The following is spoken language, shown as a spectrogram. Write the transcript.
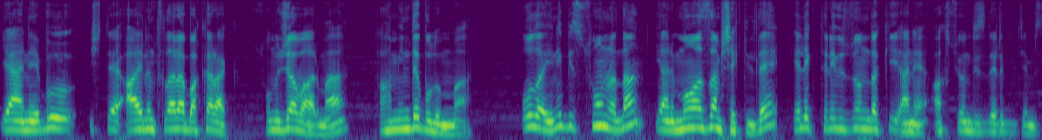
Yani bu işte ayrıntılara bakarak sonuca varma, tahminde bulunma olayını biz sonradan yani muazzam şekilde gerek televizyondaki yani aksiyon dizileri diyeceğimiz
